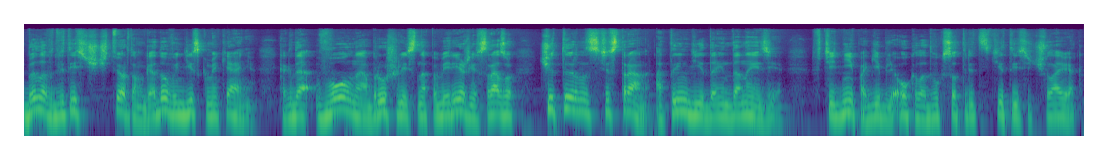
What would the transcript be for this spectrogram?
было в 2004 году в Индийском океане, когда волны обрушились на побережье сразу 14 стран, от Индии до Индонезии. В те дни погибли около 230 тысяч человек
